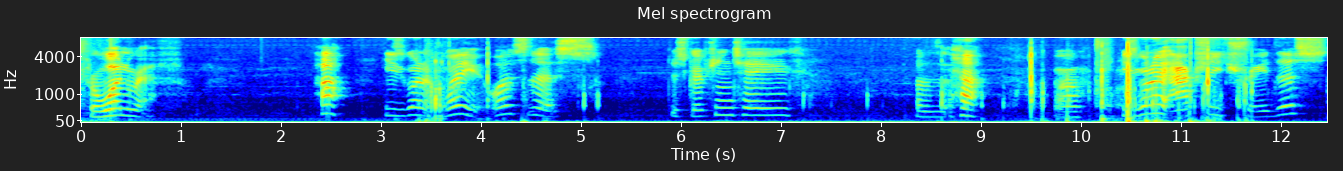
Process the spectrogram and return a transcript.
For one ref. He's gonna. Wait, what's this? Description tag of the. Ha! Wow. He's gonna actually trade this.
